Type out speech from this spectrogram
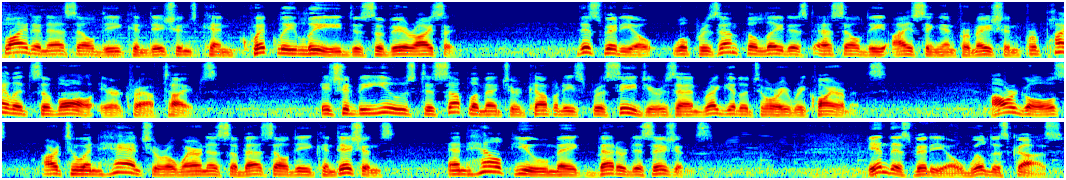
Flight in SLD conditions can quickly lead to severe icing. This video will present the latest SLD icing information for pilots of all aircraft types. It should be used to supplement your company's procedures and regulatory requirements. Our goals are to enhance your awareness of SLD conditions and help you make better decisions. In this video, we'll discuss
